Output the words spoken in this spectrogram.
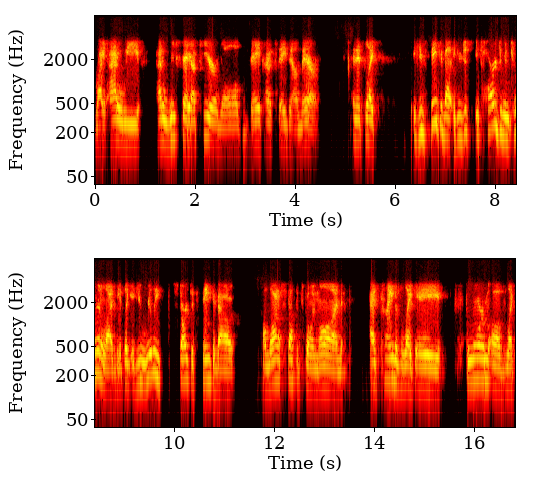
right? How do we, how do we stay up here while they kind of stay down there? And it's like, if you think about, if you just, it's hard to internalize, but it's like if you really start to think about a lot of stuff that's going on as kind of like a form of like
